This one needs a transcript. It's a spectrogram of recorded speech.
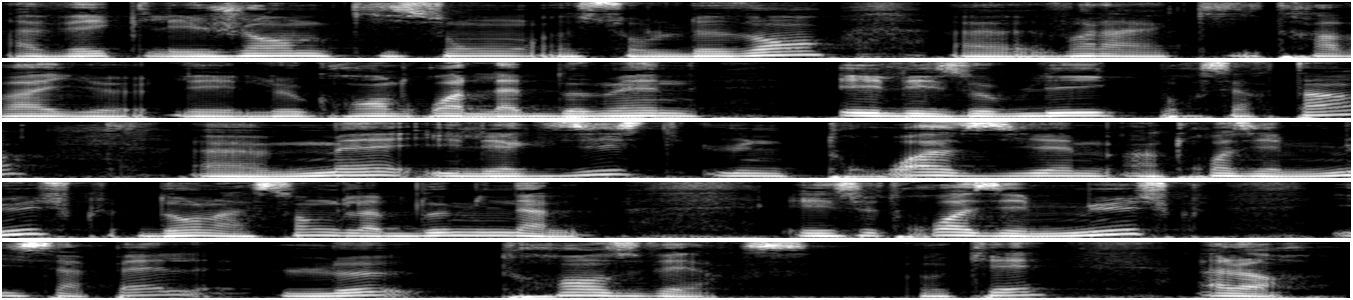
avec les jambes qui sont sur le devant, voilà, qui travaillent le grand droit de l'abdomen et les obliques pour certains, euh, mais il existe une troisième, un troisième muscle dans la sangle abdominale. Et ce troisième muscle, il s'appelle le transverse. Ok? Alors,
